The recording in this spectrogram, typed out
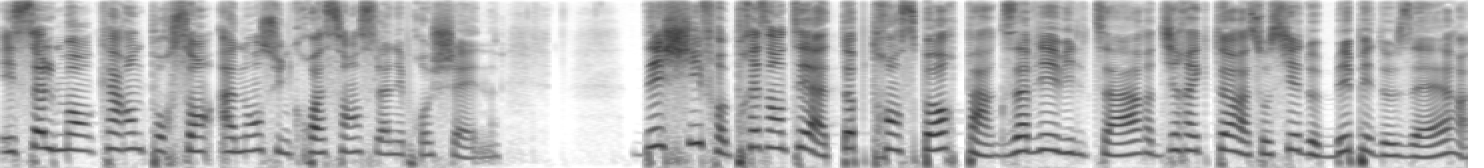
et seulement 40% annoncent une croissance l'année prochaine. Des chiffres présentés à Top Transport par Xavier Viltard, directeur associé de BP2R.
